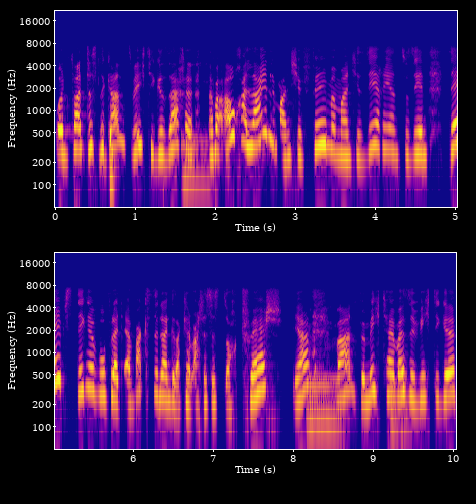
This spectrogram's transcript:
und fand das eine ganz wichtige Sache. Mhm. Aber auch alleine manche Filme, manche Serien zu sehen, selbst Dinge, wo vielleicht Erwachsene dann gesagt haben, ach, das ist doch Trash, ja, Mhm. waren für mich teilweise wichtige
